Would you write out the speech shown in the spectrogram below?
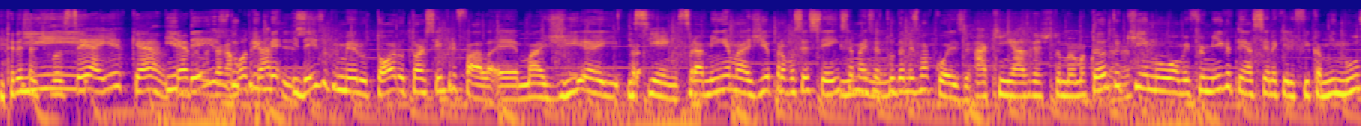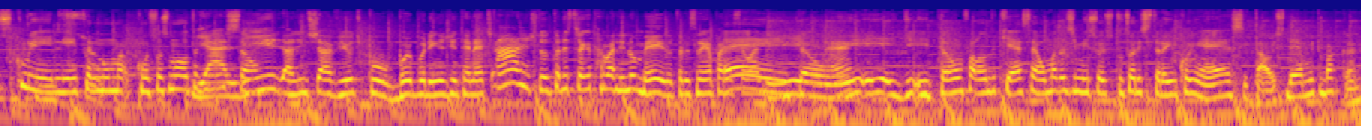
Interessante. E- Você aí quer, E quer ver o desde, o Agamotto, prime... e desde o primeiro Thor, o Thor sempre fala, é magia e... E ciência. Pra mim é magia, pra você é ciência, mas é tudo a mesma coisa. Aqui em Asgard tudo a mesma coisa, Tanto né? que no Homem-Formiga tem a cena que ele fica minúsculo e ele entra numa. como se fosse uma outra E dimensão. ali a gente já viu, tipo, burburinho de internet. Ah, gente, o Doutor Estranho tava ali no meio, o Doutor Estranho apareceu É, ali. então, né? e estão falando que essa é uma das dimensões que o Doutor Estranho conhece e tal. Isso daí é muito bacana.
